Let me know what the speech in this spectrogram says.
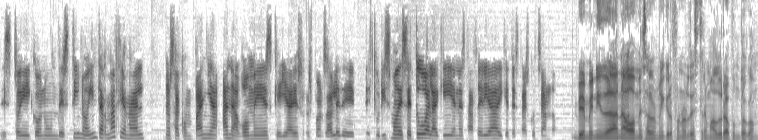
estoy con un destino internacional. Nos acompaña Ana Gómez, que ya es responsable de, turismo de Setúbal aquí en esta feria y que te está escuchando. Bienvenida Ana Gómez a los micrófonos de extremadura.com.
